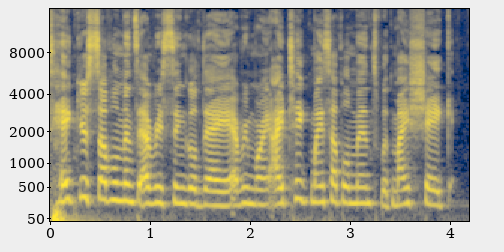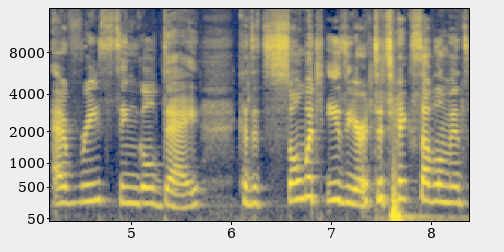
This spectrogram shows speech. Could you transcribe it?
Take your supplements every single day, every morning. I take my supplements with my shake every single day because it's so much easier to take supplements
